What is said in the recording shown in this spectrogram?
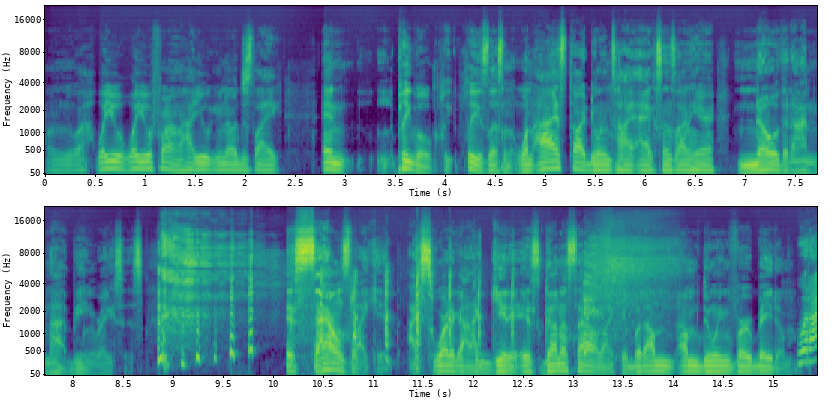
Um, Where you where you from? How you you know just like and people please, please listen. When I start doing Thai accents on here, know that I'm not being racist. it sounds like it. I swear to God, I get it. It's gonna sound like it, but I'm I'm doing verbatim. What I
